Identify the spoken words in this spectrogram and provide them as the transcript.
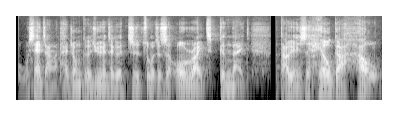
我现在讲的台中歌剧院这个制作就是 All right, good night。导演是 Helga Haug。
